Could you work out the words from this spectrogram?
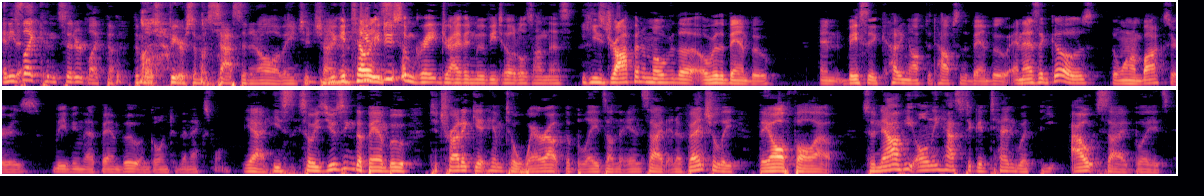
and he's like considered like the, the most fearsome assassin in all of ancient China. You could tell you could do he's some great drive-in movie totals on this. he's dropping him over the over the bamboo, and basically cutting off the tops of the bamboo. And as it goes, the one on boxer is leaving that bamboo and going to the next one. Yeah, he's so he's using the bamboo to try to get him to wear out the blades on the inside, and eventually they all fall out. So now he only has to contend with the outside blades.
